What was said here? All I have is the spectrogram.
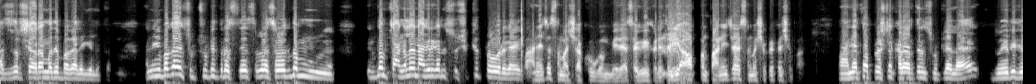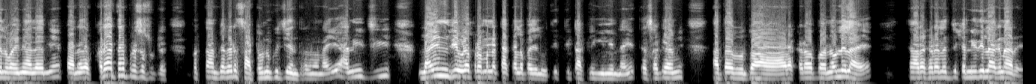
आज जर शहरामध्ये बघायला गेलं तर. आणि बघा सुटसुटीत रस्ते सगळं सगळं एकदम एकदम चांगलं नागरिकांनी सुशिक्षित प्रवर्ग आहे. पाण्याच्या समस्या खूप गंभीर आहे सगळीकडे. तर या आपण पाण्याच्या समस्येकडे कशा पाहता पाण्याचा प्रश्न खऱ्या अर्थाने सुटलेला आहे. दुहेरी जलवाहिनी आल्याने पाण्याचा खऱ्या अर्थाने प्रश्न सुटलेला. फक्त आमच्याकडे साठवणुकीची यंत्रणा नाही आणि जी लाईन जेवढ्या प्रमाणात टाकायला पाहिजे होती ती टाकली गेलेली नाही. त्यासाठी आम्ही आता आराखडा बनवलेला आहे. त्या आराखड्याला जे काही निधी लागणार आहे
